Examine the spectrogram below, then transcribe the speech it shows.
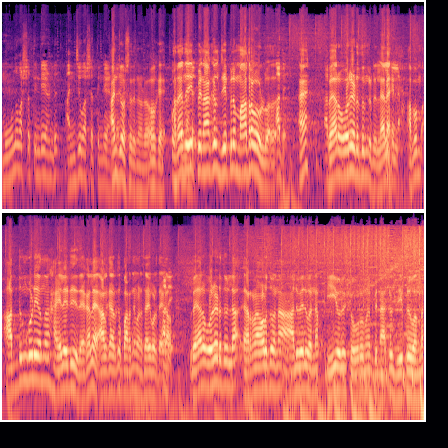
മൂന്ന് വർഷത്തിന്റെ ഉണ്ട് അഞ്ച് വർഷത്തിന്റെ ഉണ്ട് അഞ്ച് ഉണ്ട് ഓക്കെ അതായത് ഈ പിനാക്കിൾ ജീപ്പിൽ മാത്രമേ ഉള്ളൂ അത്. അതെ. വേറെ വേറെ ഒരിടത്തും കിട്ടില്ല അല്ലേ? അപ്പം അതും കൂടി ഒന്ന് ഹൈലൈറ്റ് ചെയ്തേക്കാം അല്ലേ? ആൾക്കാർക്ക് പറഞ്ഞ് മനസ്സിലാക്കി കൊടുത്തേക്കാം. വേറെ ഒരിടത്തും ഇല്ല. എറണാകുളത്ത് വന്ന ആലുവയിൽ വന്ന ഈ ഒരു ഷോറൂമിൽ പിനാക്കിൾ ജീപ്പിൽ വന്ന്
